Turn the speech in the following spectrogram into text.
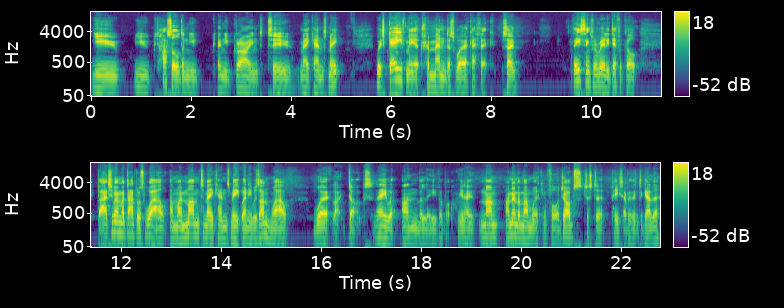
You you hustled and you and you grind to make ends meet which gave me a tremendous work ethic. So these things were really difficult. But actually, when my dad was well and my mum to make ends meet when he was unwell worked like dogs. They were unbelievable. You know, mum, I remember mum working four jobs just to piece everything together.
